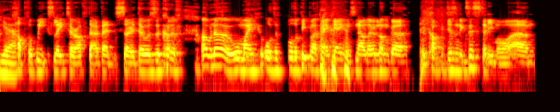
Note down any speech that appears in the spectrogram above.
yeah. a, couple of weeks later after that event. So there was a kind of oh no, all my all the all the people I met games now no longer the company doesn't exist anymore. Um,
